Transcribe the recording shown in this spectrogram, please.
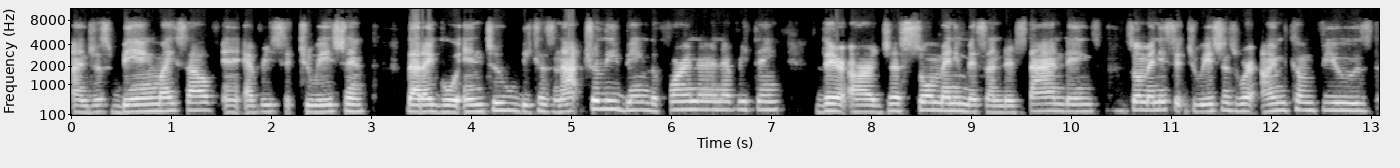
and just being myself in every situation that I go into because naturally being the foreigner and everything there are just so many misunderstandings, so many situations where I'm confused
